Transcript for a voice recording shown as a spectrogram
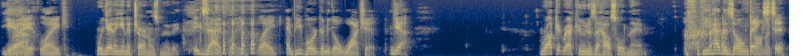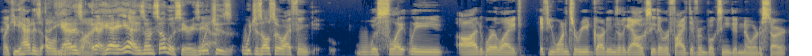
Yeah. Right? Like We're getting an Eternals movie. exactly. like and people are going to go watch it. Yeah. Rocket Raccoon is a household name. He had his own Thanks comic. to- like he had his own he had his line, yeah, yeah, yeah, his own solo series, yeah. which is which is also I think was slightly odd where like if you wanted to read Guardians of the Galaxy there were five different books and you didn't know where to start.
